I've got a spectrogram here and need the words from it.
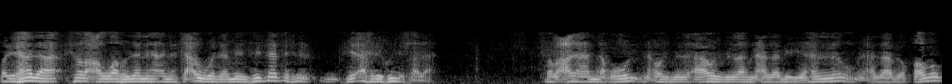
ولهذا شرع الله لنا أن نتعوذ من فتنة في آخر كل صلاة. شرع لنا أن نقول نعوذ بالله أعوذ بالله من عذاب جهنم ومن عذاب القبر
